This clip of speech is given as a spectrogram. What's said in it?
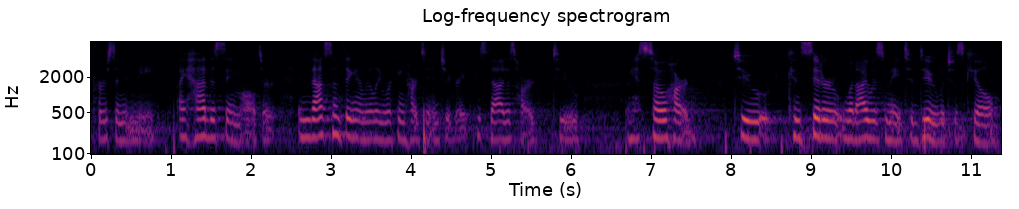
person in me. I had the same alter. And that's something I'm really working hard to integrate because that is hard to, I mean, it's so hard to consider what I was made to do, which was kill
